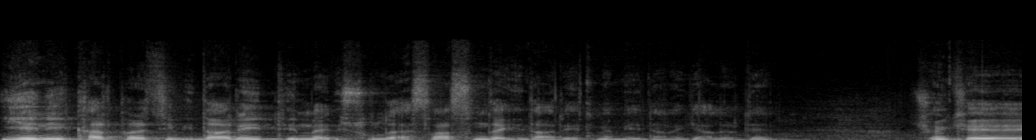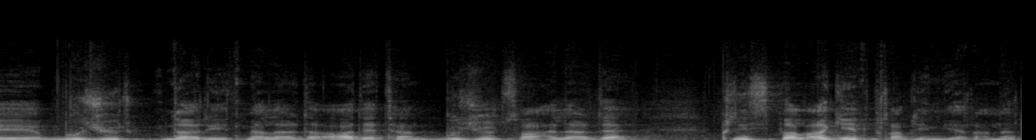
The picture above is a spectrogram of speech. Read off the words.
yeni korporativ idarə etmə üsulu əsasında idarə etmə meydana gəlirdi. Çünki e, bu cür idarə etmələrdə adətən bu cür sahələrdə prinsipal agent problemi yaranır.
